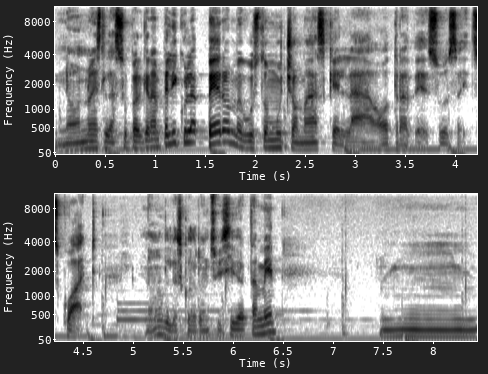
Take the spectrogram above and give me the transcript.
No, no es la super gran película, pero me gustó mucho más que la otra de Suicide Squad, ¿no? Del Escuadrón Suicida también. Mm,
